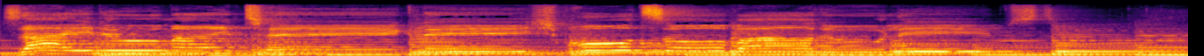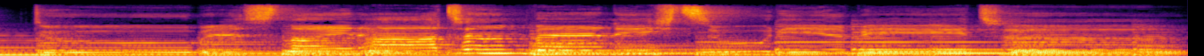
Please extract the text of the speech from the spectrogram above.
Sei du mein täglich Brot, so wahr du lebst. Du bist mein Atem, wenn ich zu dir bete.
